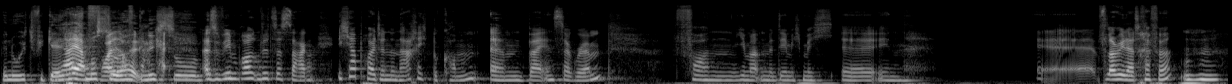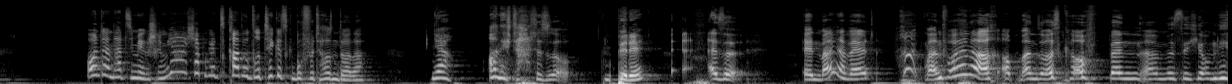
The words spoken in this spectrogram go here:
Wenn du richtig viel Geld hast, musst voll du halt nicht so. Also wem brauch, willst du das sagen? Ich habe heute eine Nachricht bekommen ähm, bei Instagram von jemandem, mit dem ich mich äh, in äh, Florida treffe. Mhm. Und dann hat sie mir geschrieben, ja, ich habe jetzt gerade unsere Tickets gebucht für 1000 Dollar. Ja, Und ich dachte so, bitte. also in meiner Welt fragt man vorher nach, ob man sowas kauft, wenn ähm, es sich um die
